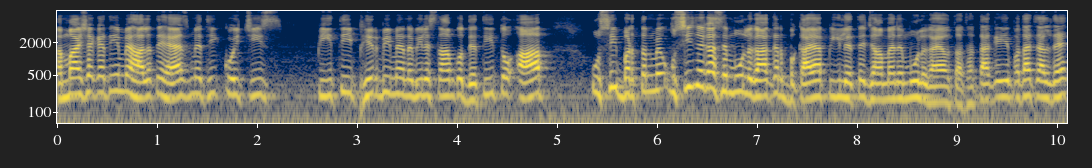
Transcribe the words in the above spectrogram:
اما عائشہ کہتی ہے میں حالت حیض میں تھی، کوئی چیز پیتی، پھر بھی میں نبی الاسلام کو دیتی تو آپ اسی برتن میں اسی جگہ سے منہ لگا کر بقایا پی لیتے جہاں میں نے منہ لگایا ہوتا تھا، تاکہ یہ پتہ چل جائے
